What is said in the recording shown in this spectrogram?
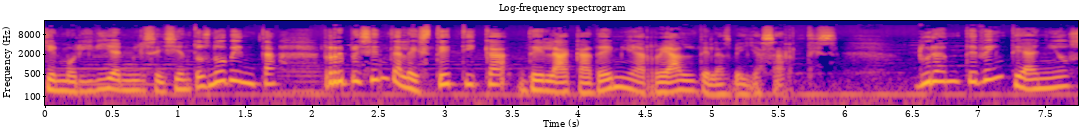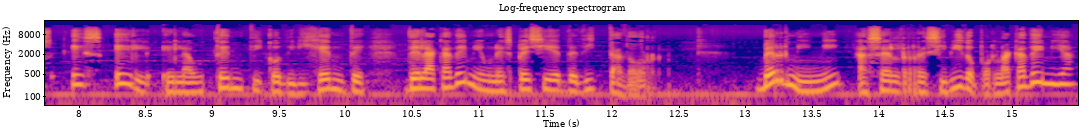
Quien moriría en 1690, representa la estética de la Academia Real de las Bellas Artes. Durante 20 años es él el auténtico dirigente de la Academia, una especie de dictador. Bernini, a ser recibido por la Academia,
